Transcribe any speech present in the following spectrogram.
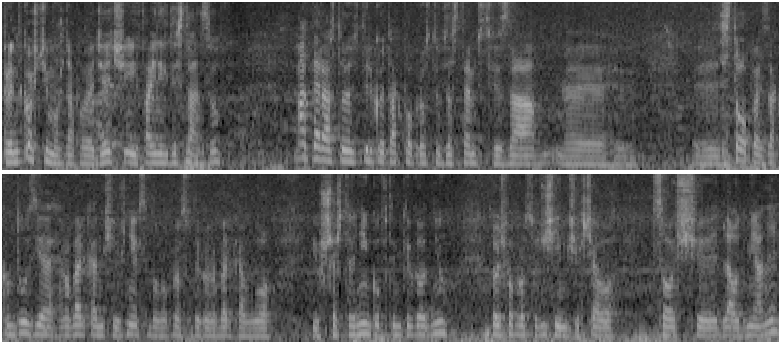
prędkości, można powiedzieć, i fajnych dystansów. A teraz to jest tylko tak po prostu w zastępstwie za e, e, stopę, za kontuzję. Rowerka mi się już nie chce, bo po prostu tego rowerka było już 6 treningów w tym tygodniu. To już po prostu dzisiaj mi się chciało coś e, dla odmiany.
